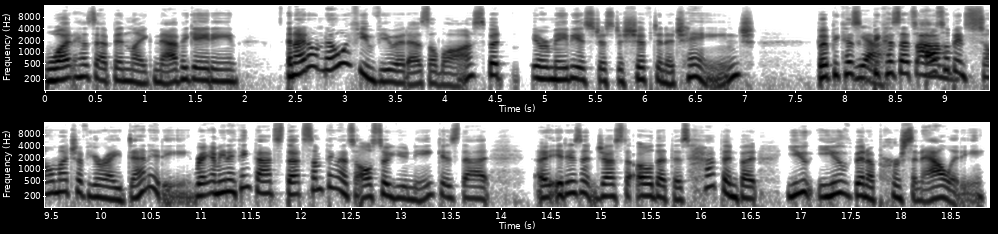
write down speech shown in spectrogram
what has that been like navigating? And i don't know if you view it as a loss but or maybe it's just a shift and a change but because Yeah. because that's also Um, been so much of your identity right? I mean i think that's that's something that's also unique is that uh, it isn't just oh that this happened but you you've been a personality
